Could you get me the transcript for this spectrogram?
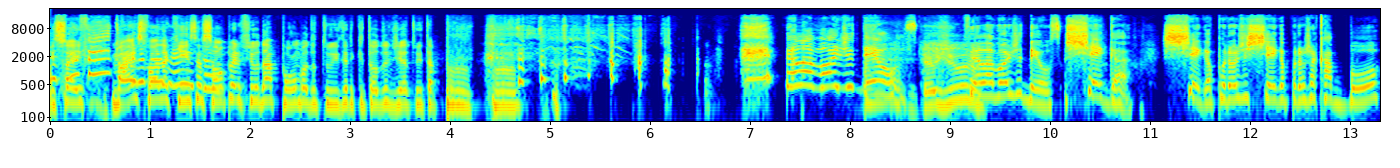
isso aí, mais foda que isso, é só o perfil da pomba do Twitter que todo dia twitta. prr, prr. De Deus. Eu juro. Pelo amor de Deus. Chega. Chega. Por hoje chega. Por hoje acabou.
